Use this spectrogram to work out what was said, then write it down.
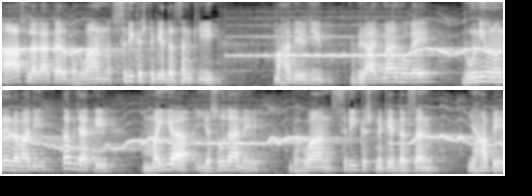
आस लगाकर भगवान श्री कृष्ण के दर्शन की महादेव जी विराजमान हो गए। धूनी उन्होंने रवा ली तब जाके मैया यशोदा ने भगवान श्री कृष्ण के दर्शन यहाँ पे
